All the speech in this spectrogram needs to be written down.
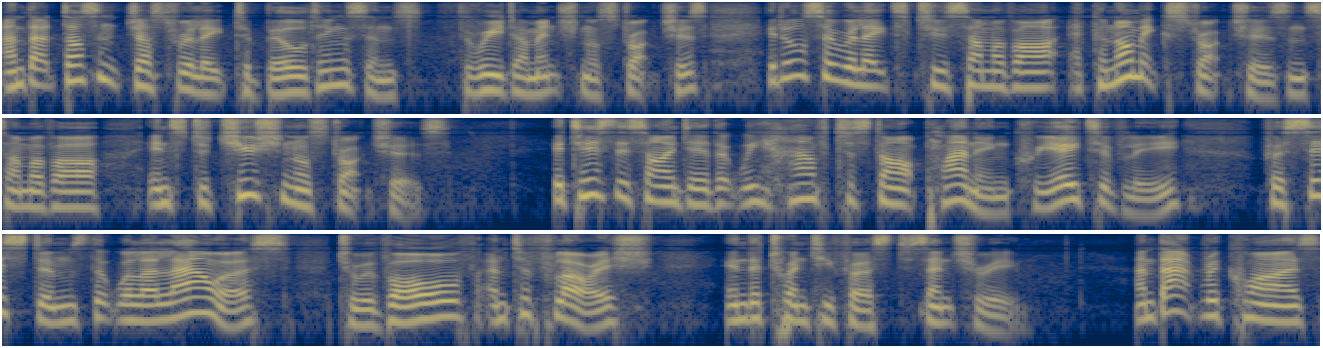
And that doesn't just relate to buildings and three dimensional structures, it also relates to some of our economic structures and some of our institutional structures. It is this idea that we have to start planning creatively for systems that will allow us to evolve and to flourish in the 21st century. And that requires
